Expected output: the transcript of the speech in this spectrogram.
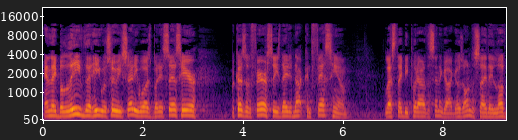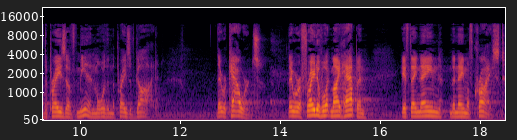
and they believed that he was who he said he was. But it says here, because of the Pharisees, they did not confess him, lest they be put out of the synagogue. It goes on to say they loved the praise of men more than the praise of God. They were cowards. They were afraid of what might happen if they named the name of Christ.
